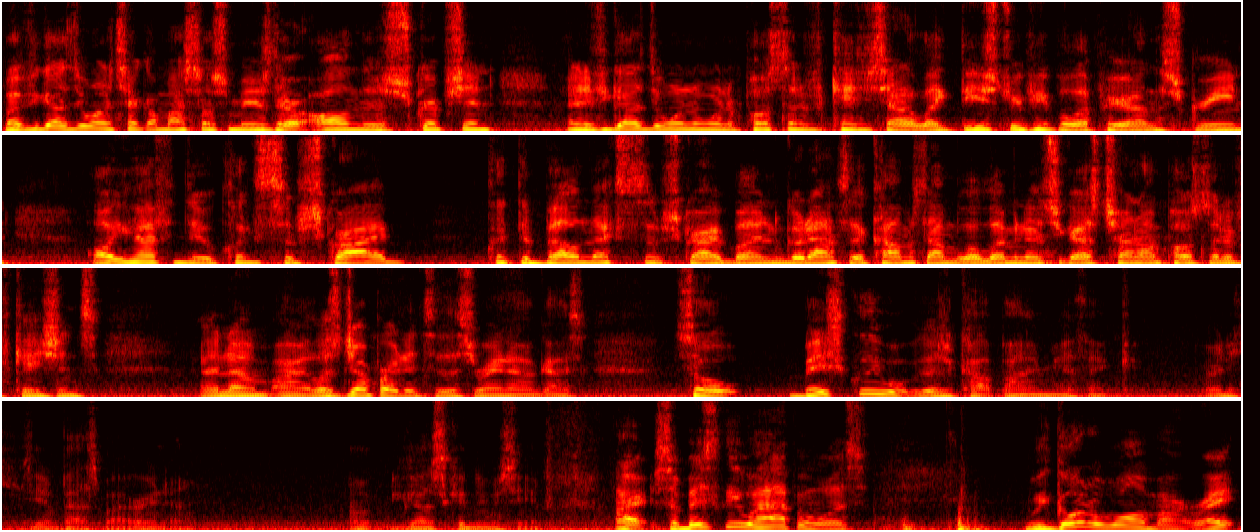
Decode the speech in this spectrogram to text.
But if you guys do want to check out my social medias, they're all in the description. And if you guys do want to want to post notification shout out like these three people up here on the screen, all you have to do, click subscribe, click the bell next to subscribe button, go down to the comments down below, let me know if you guys turn on post notifications. And um, all right, let's jump right into this right now, guys. So basically, what, there's a cop behind me, I think. Ready? He's gonna pass by right now. Oh, you guys couldn't even see him. All right, so basically what happened was we go to Walmart, right?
